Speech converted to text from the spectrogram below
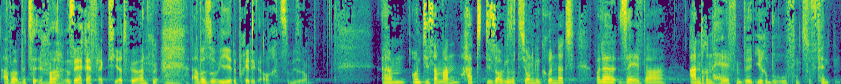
aber bitte immer sehr reflektiert hören, aber so wie jede Predigt auch sowieso. Ähm, und dieser Mann hat diese Organisation gegründet, weil er selber anderen helfen will, ihre Berufung zu finden.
